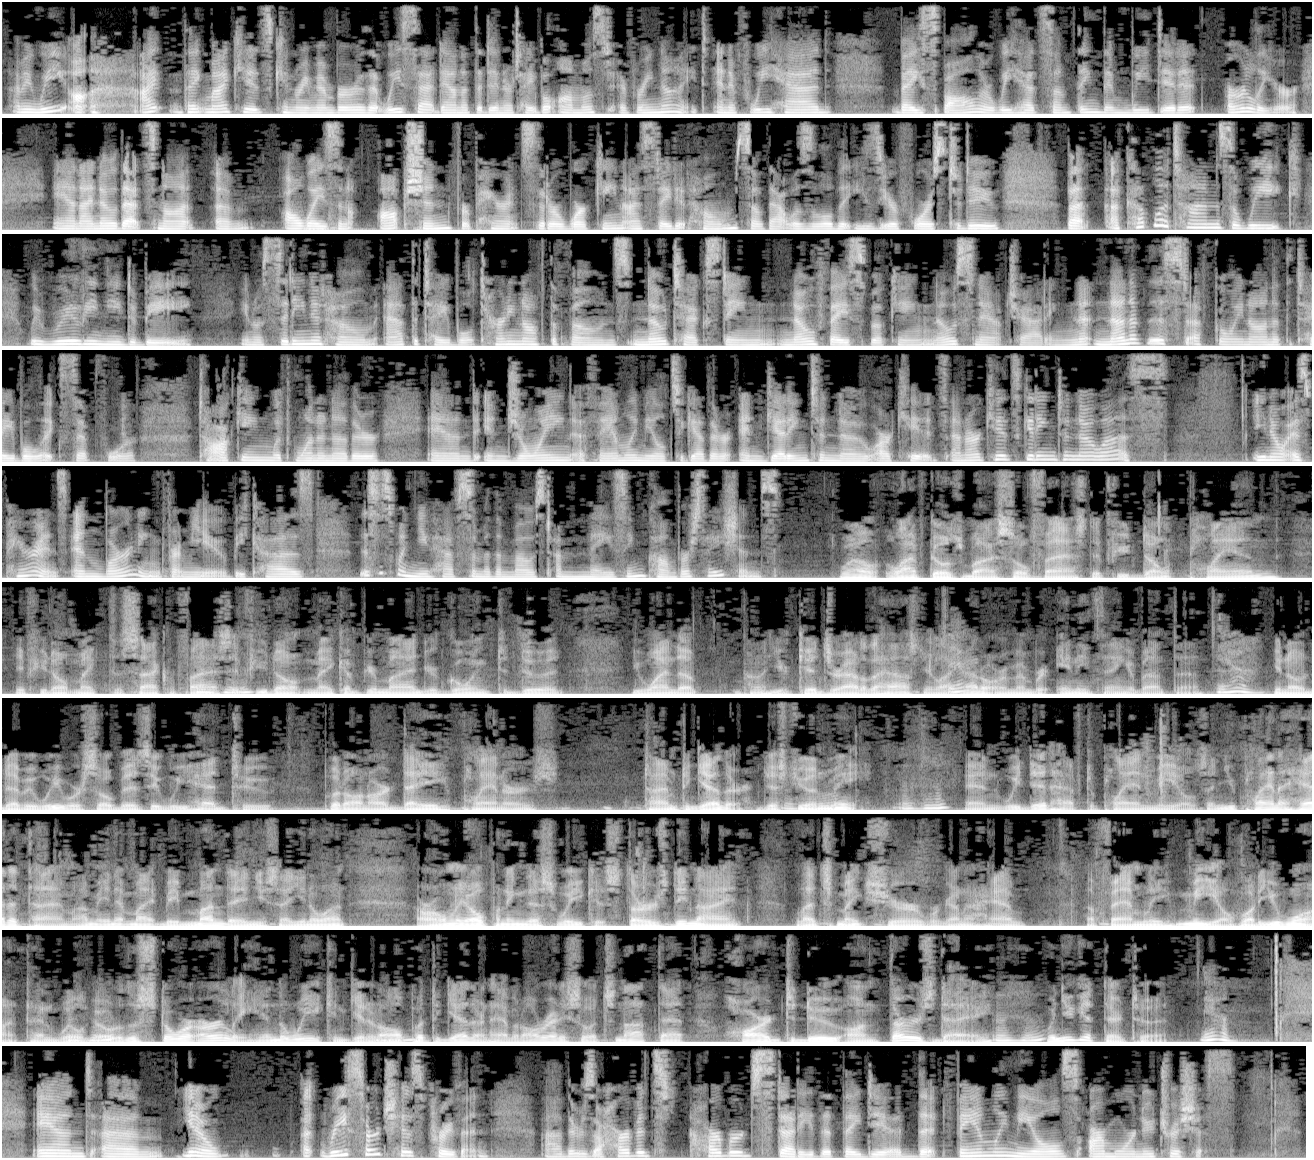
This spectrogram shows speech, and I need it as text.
I mean, we, uh, I think my kids can remember that we sat down at the dinner table almost every night. And if we had baseball or we had something, then we did it earlier. And I know that's not um, always an option for parents that are working. I stayed at home, so that was a little bit easier for us to do. But a couple of times a week, we really need to be, you know, sitting at home at the table, turning off the phones, no texting, no Facebooking, no Snapchatting, n- none of this stuff going on at the table except for talking with one another and enjoying a family meal together and getting to know our kids and our kids getting to know us you know, as parents and learning from you because this is when you have some of the most amazing conversations. Well, life goes by so fast. If you don't plan, if you don't make the sacrifice, mm-hmm. if you don't make up your mind you're going to do it, you wind up your kids are out of the house and you're like, yeah. I don't remember anything about that. Yeah. You know, Debbie, we were so busy we had to put on our day planners time together, just mm-hmm. you and mm-hmm. me. Mm-hmm. And we did have to plan meals, and you plan ahead of time. I mean, it might be Monday, and you say, you know what, our only opening this week is Thursday night. Let's make sure we're going to have a family meal. What do you want? And we'll mm-hmm. go to the store early in the week and get it mm-hmm. all put together and have it all ready so it's not that hard to do on Thursday mm-hmm. when you get there to it. Yeah. And, um, you know, uh, research has proven uh, there's a Harvard Harvard study that they did that family meals are more nutritious.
